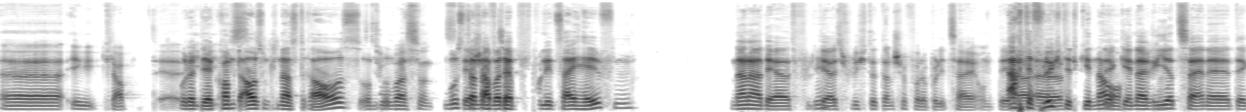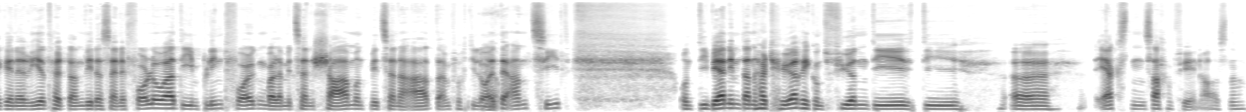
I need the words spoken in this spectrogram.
äh, ich glaube. Äh, Oder der kommt aus dem Knast raus und, und muss dann aber der Polizei helfen. Nein, nein, der, der ist flüchtet dann schon vor der Polizei und der, Ach, der äh, flüchtet, Der genau. generiert seine, der generiert halt dann wieder seine Follower, die ihm blind folgen, weil er mit seinem Charme und mit seiner Art einfach die Ja. Leute anzieht. Und die werden ihm dann halt hörig und führen die, die äh, ärgsten Sachen für ihn aus. Ne?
